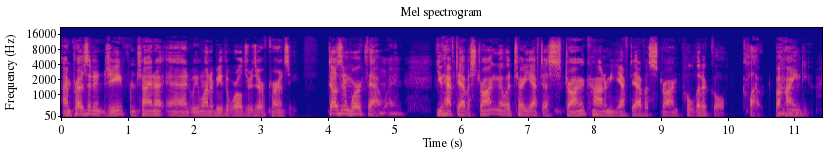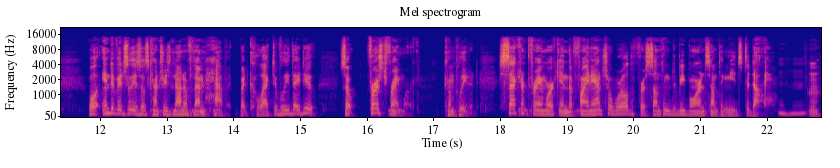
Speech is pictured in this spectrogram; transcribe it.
I'm President Xi from China, and we want to be the world's reserve currency." Doesn't work that way. Mm-mm. You have to have a strong military. You have to have a strong economy. You have to have a strong political clout behind mm-hmm. you. Well, individually, as those countries, none of them have it, but collectively they do. So, first framework completed. Second framework in the financial world for something to be born, something needs to die. Mhm.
